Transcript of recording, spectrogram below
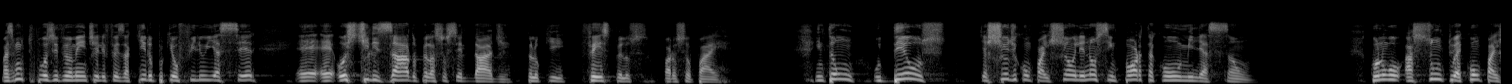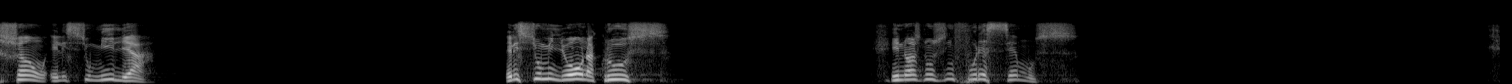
Mas muito possivelmente ele fez aquilo porque o filho ia ser é, é, hostilizado pela sociedade, pelo que fez pelos, para o seu pai. Então, o Deus que é cheio de compaixão, ele não se importa com humilhação. Quando o assunto é compaixão, ele se humilha. Ele se humilhou na cruz. E nós nos enfurecemos.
